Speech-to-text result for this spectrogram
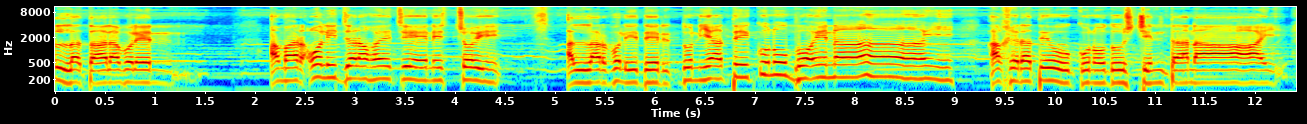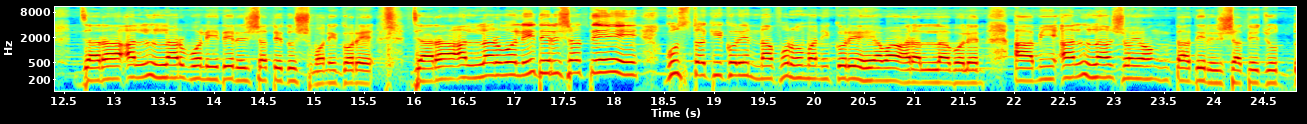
আল্লাহ তালা বলেন, আমার অলি যারা হয়েছে, নিশ্চয়ই আল্লাহর বলিদের দুনিয়াতে কোনো ভয় নাই, আখেরাতেও কোনো দুশ্চিন্তা নাই। যারা আল্লাহর বলিদের সাথে দুশ্মনী করে, যারা আল্লাহর বলিদের সাথে গুস্তাকি করে, নাফরমানি করে, আমার আল্লাহ বলেন, আমি আল্লাহ স্বয়ং তাদের সাথে যুদ্ধ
